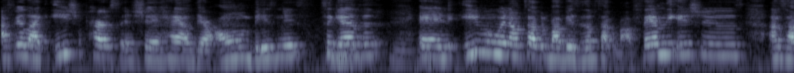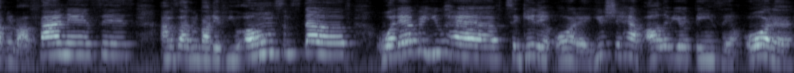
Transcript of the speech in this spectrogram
I feel like each person should have their own business together. And even when I'm talking about business, I'm talking about family issues. I'm talking about finances. I'm talking about if you own some stuff, whatever you have to get in order. You should have all of your things in order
